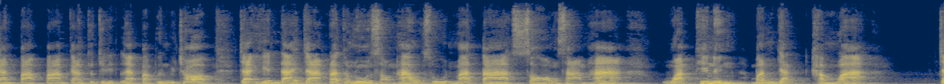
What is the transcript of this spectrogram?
การปราบปรามการทุจริตและประพฤติมิชอบ จะเห็นได้จากรัฐธรรมนูญ 2560 มาตรา 235 วัดที่ 1 บัญญัติคำว่าจ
